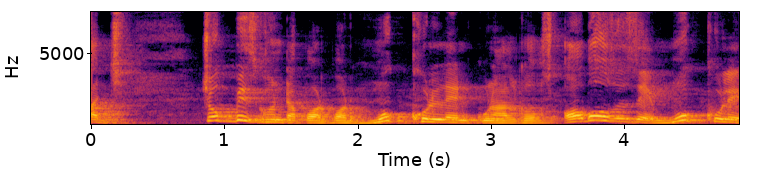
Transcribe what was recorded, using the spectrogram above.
আজ চব্বিশ ঘণ্টা পর পর মুখ খুললেন কুণাল ঘোষ। অবশেষে মুখ খুলে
